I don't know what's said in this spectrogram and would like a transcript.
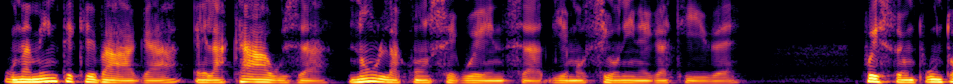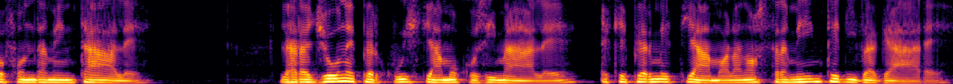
Una mente che vaga è la causa, non la conseguenza di emozioni negative. Questo è un punto fondamentale la ragione per cui stiamo così male è che permettiamo alla nostra mente di vagare.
